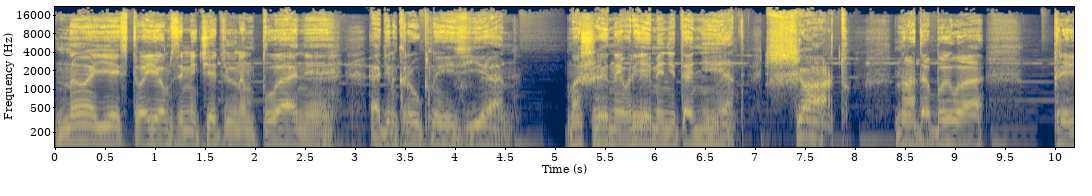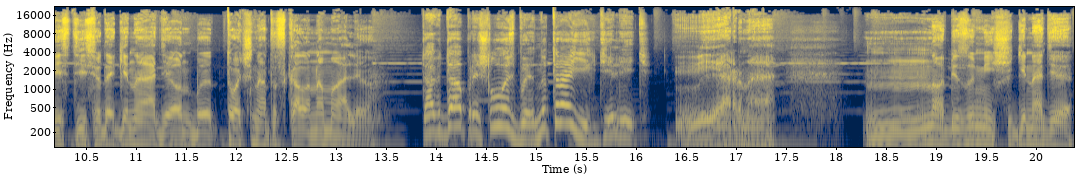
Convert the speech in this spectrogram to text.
Но есть в твоем замечательном плане один крупный изъян. Машины времени-то нет. Черт! Надо было привести сюда Геннадия, он бы точно отыскал аномалию. Тогда пришлось бы на троих делить. Верно. Но без умища Геннадия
